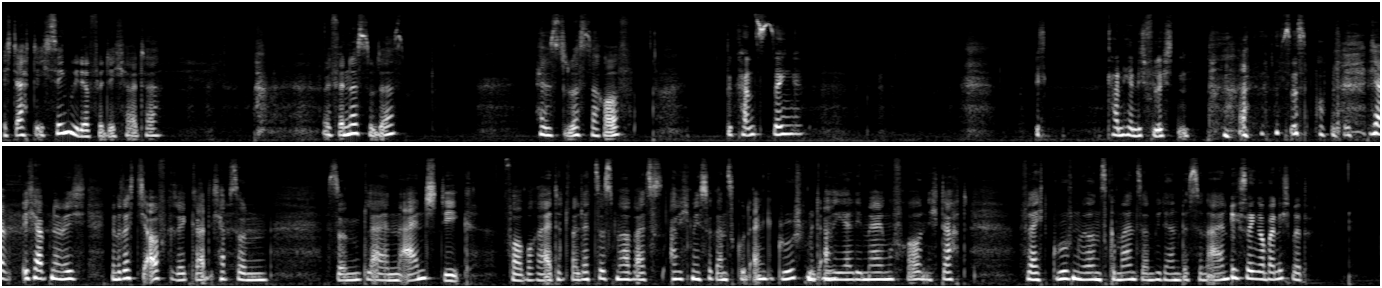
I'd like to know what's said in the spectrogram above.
Ich dachte, ich singe wieder für dich heute. Wie findest du das? Hättest du Lust darauf? Du kannst singen. Ich kann hier nicht flüchten. Das ist das Problem. Ich habe ich hab nämlich, bin richtig aufgeregt gerade. Ich habe so einen, so einen kleinen Einstieg vorbereitet, weil letztes Mal habe ich mich so ganz gut eingegroovt mit Ariel, die Meerjungfrau. Und ich dachte, vielleicht grooven wir uns gemeinsam wieder ein bisschen ein. Ich singe aber nicht mit.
